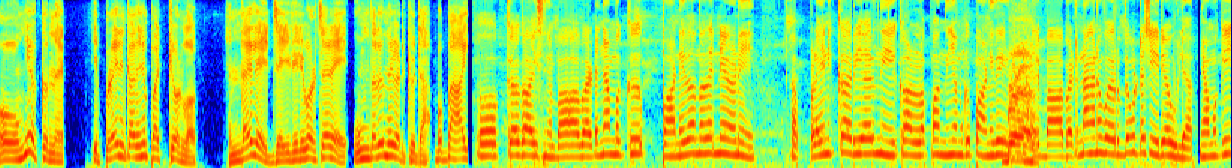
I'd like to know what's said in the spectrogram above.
ഓങ്ങി വെക്കുന്നേ. ഇപ്പഴേ എനിക്കതിന് പറ്റുള്ളൂ. എന്തായാലേ ജയിലിൽ കുറച്ചാലേ ഉണ്ടതൊന്നും കിടക്കൂല അപ്പൊ ബായ് ഓക്കെ കായ്സിന് ബാബേട്ടൻ നമുക്ക് പണി തന്നത് തന്നെയാണ്. അപ്പളെ എനിക്കറിയായിരുന്നു ഈ കള്ളപ്പന്നി നമുക്ക് പണി തരും ബാബേട്ടൻ അങ്ങനെ വെറുതെ വിട്ടാൽ ശരിയാവൂല. നമുക്ക് ഈ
